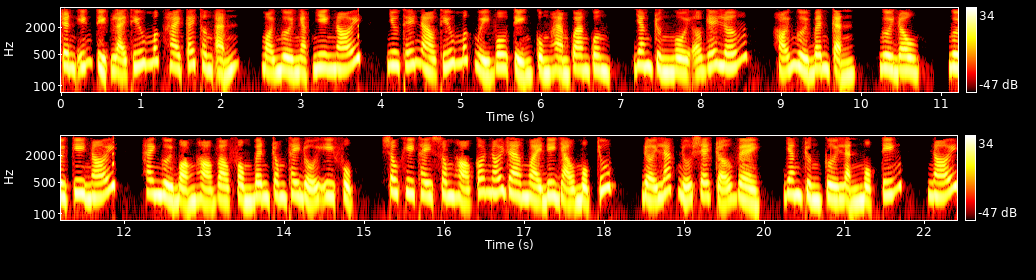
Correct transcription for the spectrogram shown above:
trên Yến Tiệt lại thiếu mất hai cái thân ảnh, mọi người ngạc nhiên nói, như thế nào thiếu mất ngụy vô tiện cùng hàm quan quân, Giang Trừng ngồi ở ghế lớn, hỏi người bên cạnh, người đầu, người kia nói, hai người bọn họ vào phòng bên trong thay đổi y phục, sau khi thay xong họ có nói ra ngoài đi dạo một chút, đợi lát nữa sẽ trở về, Giang Trừng cười lạnh một tiếng, nói,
